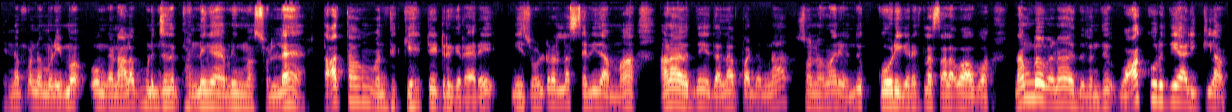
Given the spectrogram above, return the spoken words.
என்ன பண்ண முடியுமோ உங்களால் முடிஞ்சதை பண்ணுங்க அப்படிங்கிற சொல்ல, தாத்தாவும் வந்து கேட்டுட்டு இருக்கிறாரு. நீ சொல்கிறதெல்லாம் சரிதாம்மா. ஆனால் வந்து இதை இதெல்லாம் பண்ணோம்னா, சொன்ன மாதிரி வந்து கோடிக்கணக்குல செலவாகும். நம்ம வேணால் இது வந்து வாக்குறுதியாக அளிக்கலாம்.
